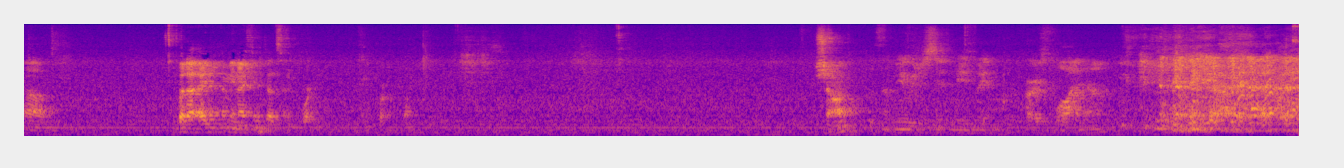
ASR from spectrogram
Um, but I, I mean, I think that's an important, important point. Sean? Does that mean we just need to make cars fly now?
